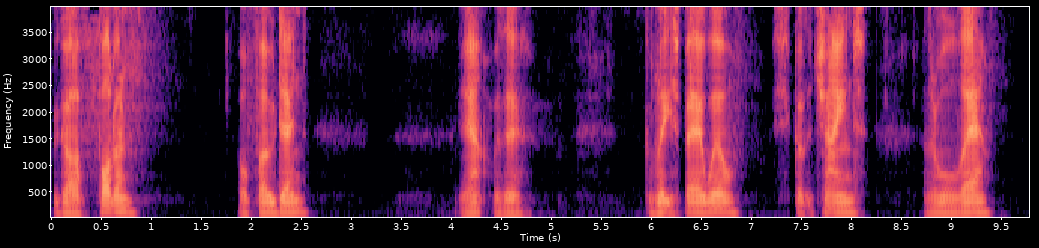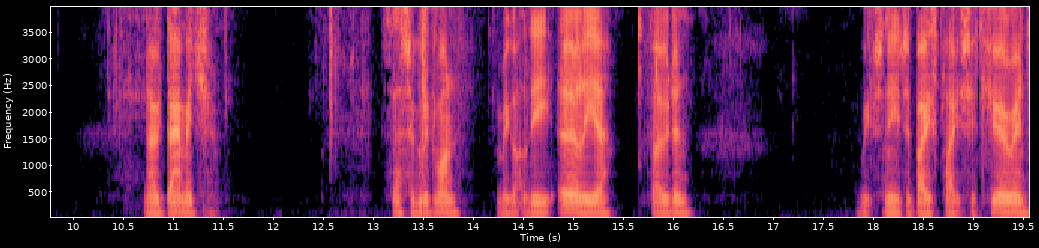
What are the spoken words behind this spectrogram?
We've got a Foden or Foden. Yeah, with a complete spare wheel. She's got the chains and they're all there. No damage. So that's a good one. And we got the earlier Foden, which needs a base plate securing.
